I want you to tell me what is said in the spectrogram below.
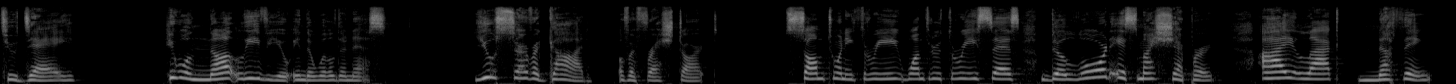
today. He will not leave you in the wilderness. You serve a God of a fresh start. Psalm 23, 1 through 3 says, The Lord is my shepherd. I lack nothing.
